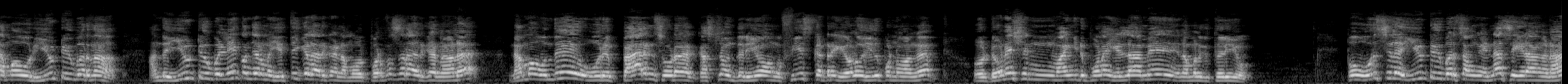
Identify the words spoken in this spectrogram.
நம்ம ஒரு யூடியூபர் தான் அந்த யூடியூபர்லயே கொஞ்சம் நம்ம எத்திக்கலா இருக்க நம்ம ஒரு ப்ரொஃபஸரா இருக்கிறனால நம்ம வந்து ஒரு பேரண்ட்ஸோட கஷ்டம் தெரியும். அவங்க ஃபீஸ் கட்டுற எவ்வளோ இது பண்ணுவாங்க. ஒரு டொனேஷன் வாங்கிட்டு போனால் எல்லாமே நம்மளுக்கு தெரியும். இப்போ ஒரு சில யூடியூபர்ஸ் அவங்க என்ன செய்கிறாங்கன்னா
